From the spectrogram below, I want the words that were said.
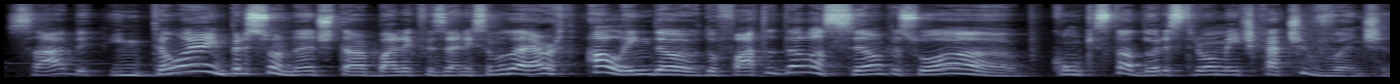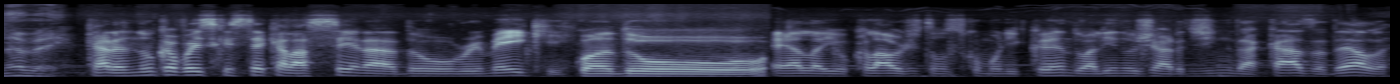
sabe? Então é impressionante o trabalho que fizeram em cima da Aerith, além do, do fato dela ser uma pessoa conquistadora extremamente cativante, né, velho? Cara, eu nunca vou esquecer aquela cena do remake, quando ela e o Cloud estão se comunicando ali no jardim da casa dela.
